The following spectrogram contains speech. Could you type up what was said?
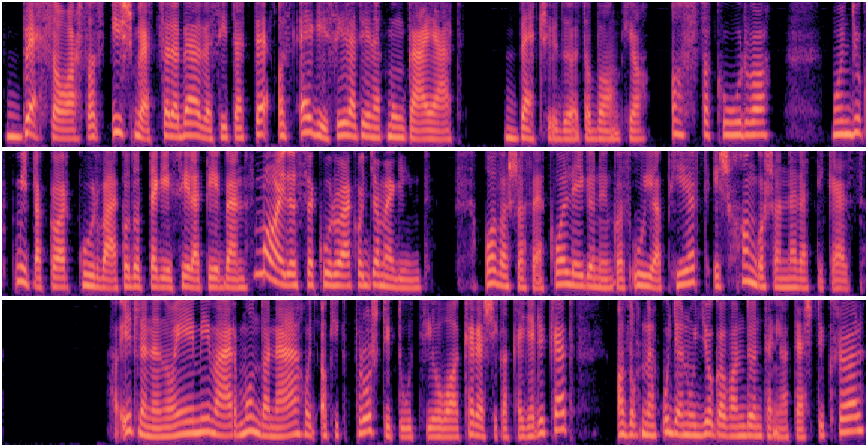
beszarsz, az ismert celeb elveszítette az egész életének munkáját. Becsődölt a bankja. Azt a kurva. Mondjuk, mit akar kurválkodott egész életében, majd összekurválkodja megint. Olvassa fel kolléganőnk az újabb hírt, és hangosan nevetni kezd. Ha itt lenne Noémi, már mondaná, hogy akik prostitúcióval keresik a kenyerüket, azoknak ugyanúgy joga van dönteni a testükről,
